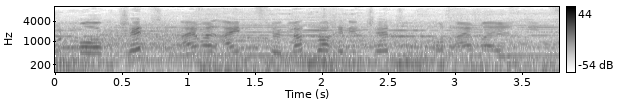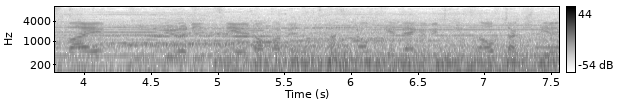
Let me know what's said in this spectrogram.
guten Morgen Chat. Einmal 1 für Gladbach in den Chat und einmal die 2 für die Zehlendorfer Westen. Was glaubt ihr, wer gewinnt dieses Auftaktspiel?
